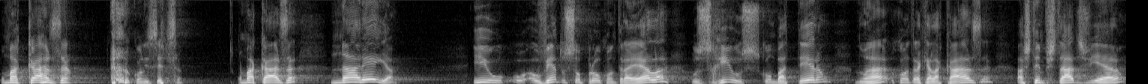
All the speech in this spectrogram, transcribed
uma casa, com licença, uma casa na areia. E o, o, o vento soprou contra ela, os rios combateram no ar, contra aquela casa, as tempestades vieram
